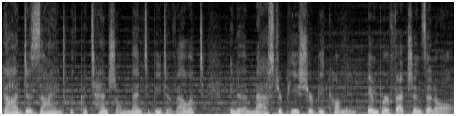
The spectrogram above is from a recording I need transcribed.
God designed with potential meant to be developed into the masterpiece you're becoming, imperfections and all.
